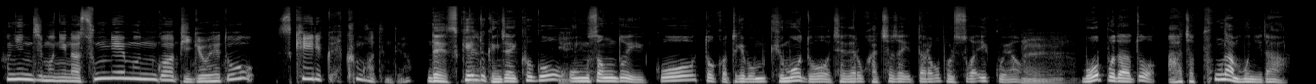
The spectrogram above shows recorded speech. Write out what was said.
흥인지문이나 숭례문과 비교해도 스케일이 꽤 큰 것 같은데요. 네, 스케일도 굉장히 크고 예. 옹성도 있고 또 어떻게 보면 규모도 제대로 갖춰져 있다라고 볼 수가 있고요. 네. 무엇보다도 아 저 풍남문이다.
